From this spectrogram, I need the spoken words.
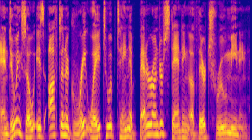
and doing so is often a great way to obtain a better understanding of their true meaning.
